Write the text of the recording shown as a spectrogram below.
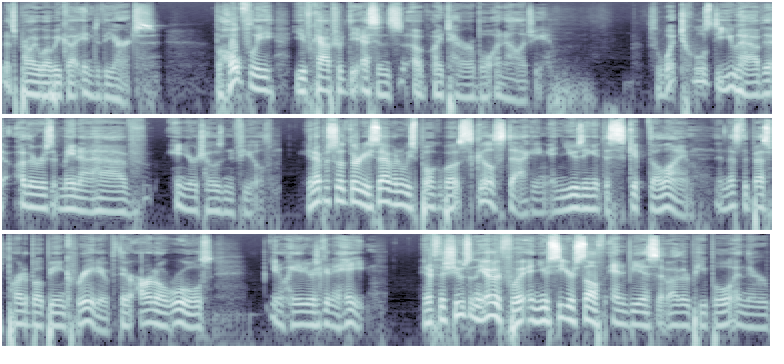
that's probably why we got into the arts. But hopefully, you've captured the essence of my terrible analogy. So, what tools do you have that others may not have in your chosen field? In episode 37, we spoke about skill stacking and using it to skip the line. And that's the best part about being creative. There are no rules. You know, haters are going to hate. And if the shoe's on the other foot and you see yourself envious of other people and their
